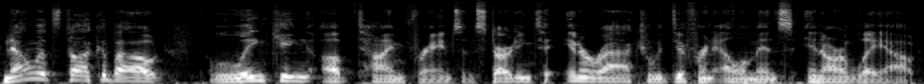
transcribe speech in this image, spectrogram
Now let's talk about linking up timeframes and starting to interact with different elements in our layout.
